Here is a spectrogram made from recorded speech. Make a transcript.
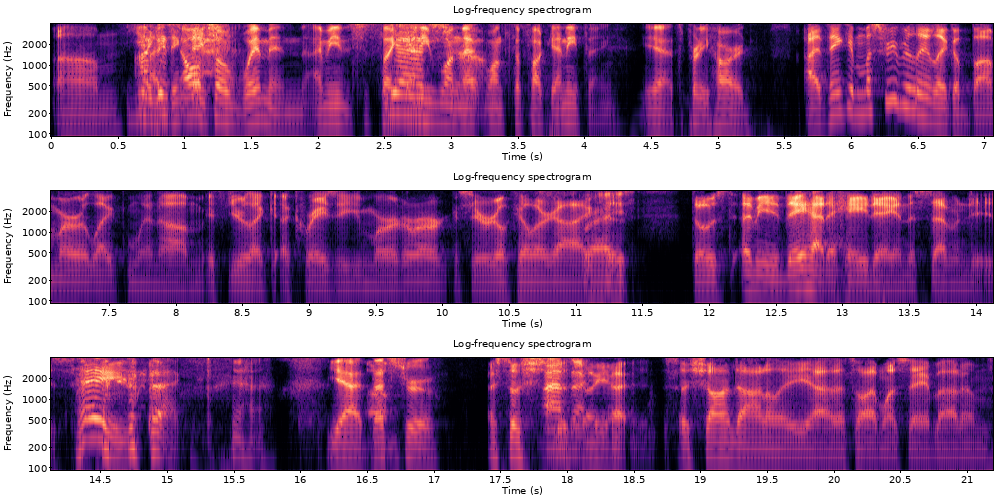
Um, Yeah, I I think also should. women. I mean, it's just like Yeah, anyone that wants to fuck anything. Yeah, it's pretty hard. I think it must be really like a bummer, like when um if you're like a crazy murderer, serial killer guy, Right. Those, I mean, they had a heyday in the '70s. Hey, back. Yeah, that's true. So, so, so yeah, so Sean Donnelly. Yeah, that's all I want to say about him.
